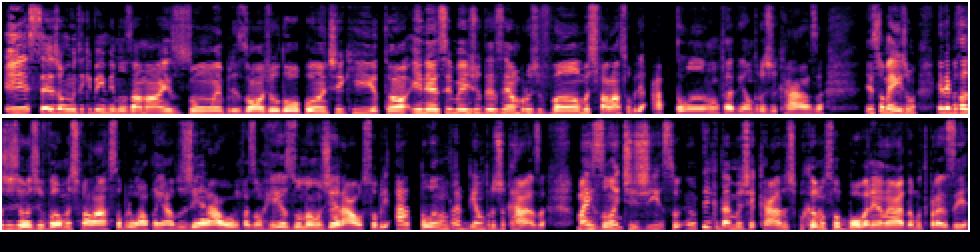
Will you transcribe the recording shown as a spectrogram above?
E sejam muito que bem-vindos a mais um episódio do Plantiquita. E nesse mês de dezembro vamos falar sobre a planta dentro de casa. Isso mesmo. E no episódio de hoje vamos falar sobre um apanhado geral. Vamos fazer um resumão geral sobre a planta dentro de casa. Mas antes disso, eu tenho que dar meus recados porque eu não sou boba nem nada. Muito prazer.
